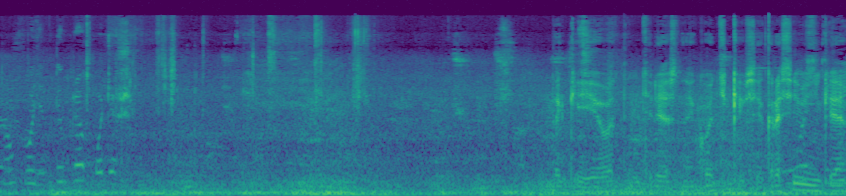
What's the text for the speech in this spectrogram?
Проходит, ты проходишь. Такие вот интересные котики, все красивенькие.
